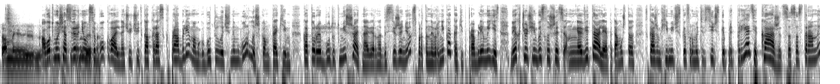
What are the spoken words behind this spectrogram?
Там и, а вот мы сейчас вернемся наверное... буквально чуть-чуть как раз к проблемам, к бутылочным горлышкам таким, которые будут мешать, наверное, достижению экспорта. Наверняка какие-то проблемы есть. Но я хочу очень выслушать Виталия, потому что, скажем, химическое фармацевтическое предприятие кажется со стороны,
